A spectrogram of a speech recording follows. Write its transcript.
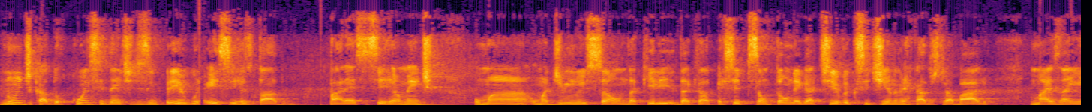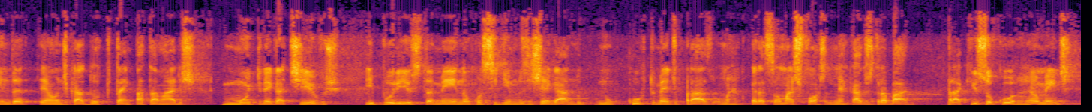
No indicador coincidente de desemprego, esse resultado parece ser realmente uma, uma diminuição daquele, daquela percepção tão negativa que se tinha no mercado de trabalho, mas ainda é um indicador que está em patamares muito negativos e por isso também não conseguimos enxergar no, no curto e médio prazo uma recuperação mais forte do mercado de trabalho. Para que isso ocorra realmente,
